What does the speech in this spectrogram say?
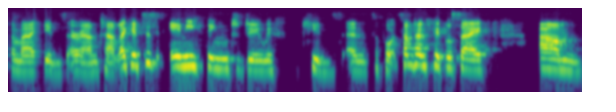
for my kids around town? Like it's just anything to do with kids and support. Sometimes people say, um,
